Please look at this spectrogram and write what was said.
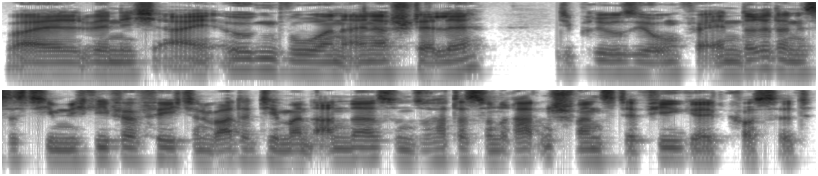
Weil wenn ich irgendwo an einer Stelle die Priorisierung verändere, dann ist das Team nicht lieferfähig, dann wartet jemand anders und so hat das so einen Rattenschwanz, der viel Geld kostet,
